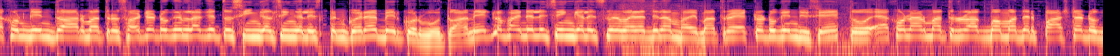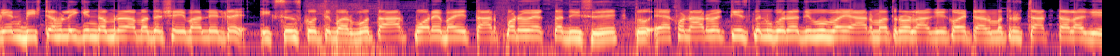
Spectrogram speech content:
এখন কিন্তু আর মাত্র ছয়টা টোকেন লাগে, তো সিঙ্গেল সিঙ্গেল স্পেন করে বের করব। তো আমি একটা ফাইনালি সিঙ্গেল স্পেন মারা দিলাম ভাই, মাত্র একটা টোকেন দিছে। তো এখন আর মাত্র লাগবে আমাদের পাঁচটা টোকেন বিশটা হলে কিন্তু আমরা আমাদের সেই বান্ডেলটা এক্সচেঞ্জ করতে পারব। তারপরে ভাই, তারপরেও একটা দিছে। তো এখন আরও একটি স্পেন করে দিব ভাই, আর মাত্র লাগে কয়টা? আর মাত্র চারটা লাগে।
